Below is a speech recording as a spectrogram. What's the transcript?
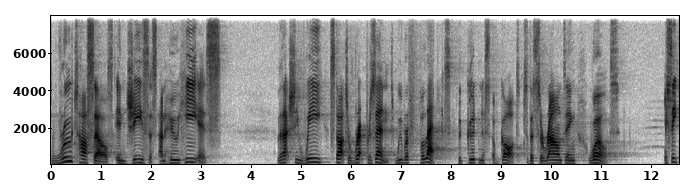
root ourselves in Jesus and who He is, that actually we start to represent, we reflect the goodness of God to the surrounding world. You see,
